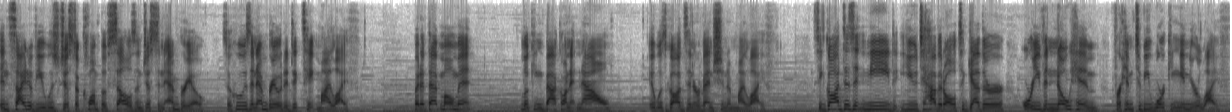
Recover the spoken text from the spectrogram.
inside of you was just a clump of cells and just an embryo. So who is an embryo to dictate my life? But at that moment, looking back on it now, it was God's intervention in my life. See, God doesn't need you to have it all together or even know Him for Him to be working in your life.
